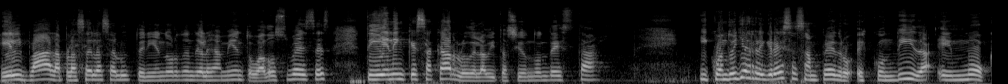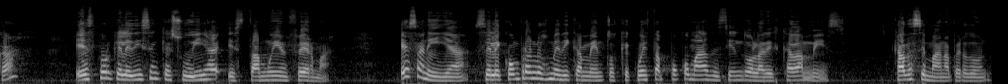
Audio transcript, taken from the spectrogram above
él va a la Plaza de la Salud teniendo orden de alejamiento, va dos veces, tienen que sacarlo de la habitación donde está. Y cuando ella regresa a San Pedro, escondida en Moca, es porque le dicen que su hija está muy enferma. Esa niña se le compran los medicamentos que cuesta poco más de 100 dólares cada mes, cada semana, perdón,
